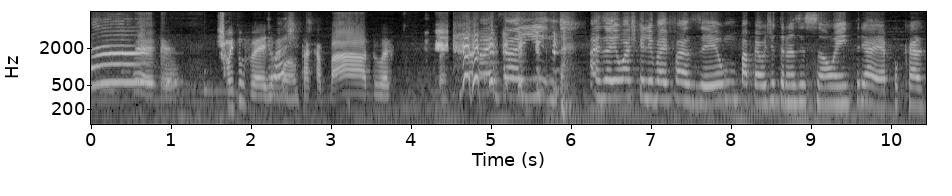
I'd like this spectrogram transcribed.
Ah, é, é muito velho, mano. Acho... Tá acabado. É... Mas aí, mas aí eu acho que ele vai fazer um papel de transição entre a época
